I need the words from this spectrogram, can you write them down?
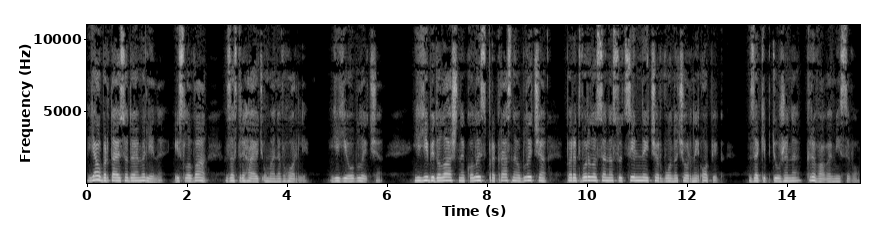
Я обертаюся до Емеліни, і слова застрягають у мене в горлі, її обличчя, її бідолашне, колись прекрасне обличчя перетворилося на суцільний червоно-чорний опік, закіптюжене, криваве місиво.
